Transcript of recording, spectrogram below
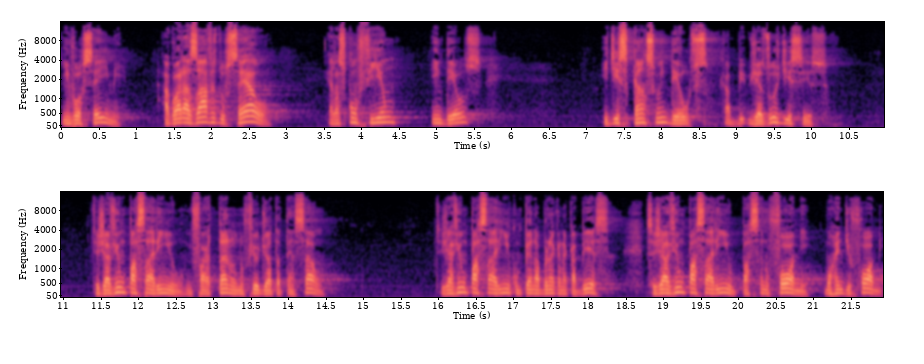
em você e em mim. Agora, as aves do céu, elas confiam em Deus e descansam em Deus. Jesus disse isso. Você já viu um passarinho infartando no fio de alta tensão? Você já viu um passarinho com pena branca na cabeça? Você já viu um passarinho passando fome, morrendo de fome?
